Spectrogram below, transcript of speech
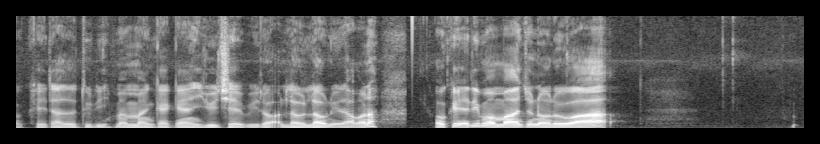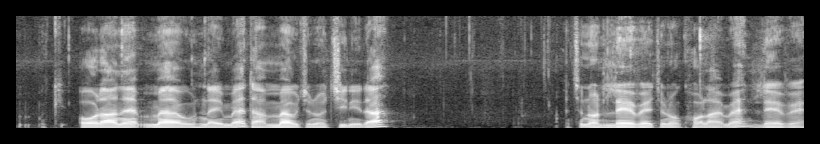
okay ဒါဆိုသူဒီမှန်မှန်ကန်ကန်ရွေးချယ်ပြီးတော့အလုပ်လုပ်နေတာပါနော် okay အဲ့ဒီမှာမှကျွန်တော်တို့က order နဲ့ map ကိုနှိပ်မယ်ဒါ map ကိုကျွန်တော်ကြည့်နေတာကျွန်တော် level ကျွန်တော်ခေါ်လိုက်မယ် level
